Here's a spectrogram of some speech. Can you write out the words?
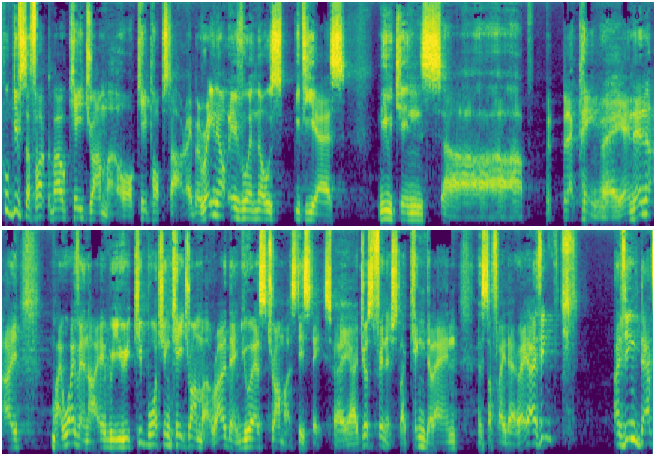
who gives a fuck about K drama or K pop star, right? But right now, everyone knows BTS, NewJeans, uh, Blackpink, right? And then I, my wife and I, we, we keep watching K drama rather than US dramas these days, right? I just finished like King the Land and stuff like that, right? I think I think that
